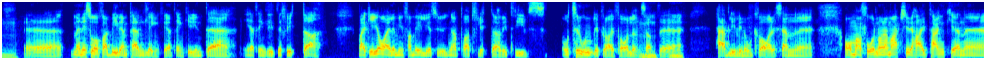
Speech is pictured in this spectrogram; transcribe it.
Mm. Eh, men i så fall blir det en pendling, för jag tänker inte, jag tänker inte flytta varken jag eller min familj är sugna på att flytta. Vi trivs otroligt bra i Falun, mm, så att eh, mm. här blir vi nog kvar. Sen eh, om man får några matcher i hajtanken, eh,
